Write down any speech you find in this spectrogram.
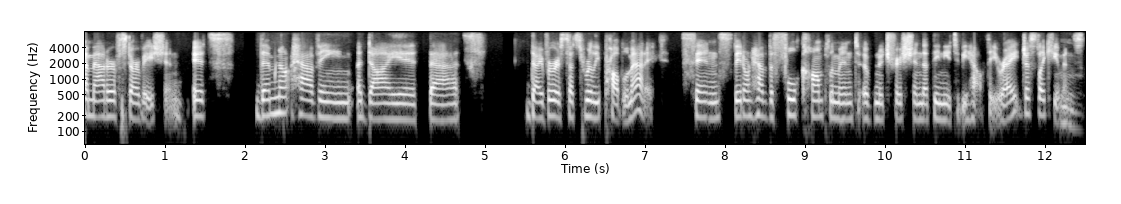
a matter of starvation. It's them not having a diet that's diverse that's really problematic since they don't have the full complement of nutrition that they need to be healthy, right? Just like humans. Mm.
